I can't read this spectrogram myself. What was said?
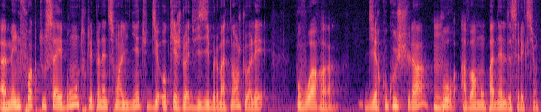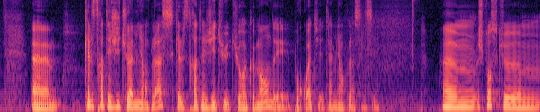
Euh, mais une fois que tout ça est bon, toutes les planètes sont alignées, tu te dis, ok, je dois être visible maintenant, je dois aller pouvoir euh, dire coucou, je suis là Mm. pour avoir mon panel de sélection. Euh, quelle stratégie tu as mis en place? Quelle stratégie tu, tu recommandes? Et pourquoi tu as mis en place celle-ci? Euh, je pense que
